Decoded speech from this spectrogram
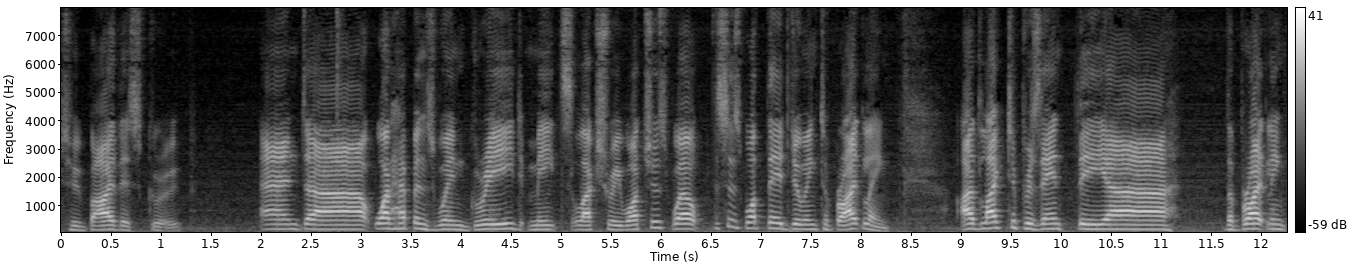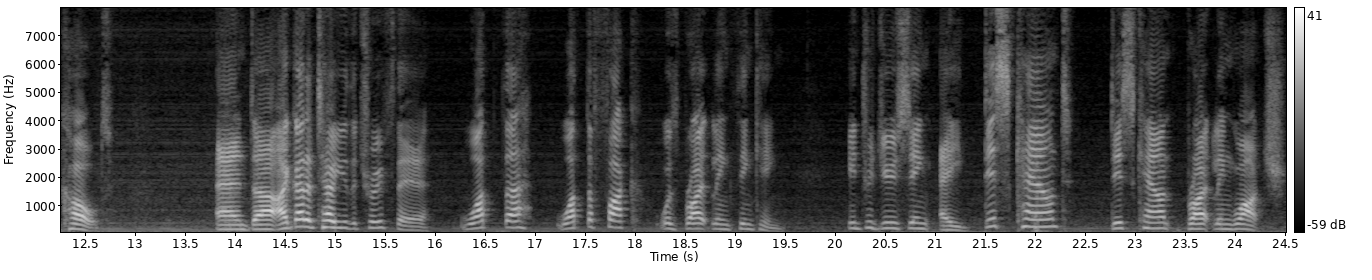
to buy this group. And uh, what happens when greed meets luxury watches? Well this is what they're doing to breitling. I'd like to present the uh, the breitling Colt. And uh, i gotta tell you the truth there. What the what the fuck was breitling thinking? Introducing a discount discount breitling watch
